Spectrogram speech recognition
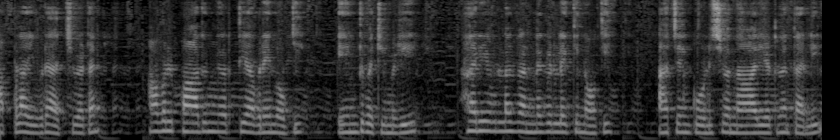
അപ്പളാ ഇവിടെ അച്ചുവേട്ടൻ അവൾ പാദം നിർത്തി അവനെ നോക്കി. എന്തു പറ്റി മിഴി? ഹരിയുള്ള കണ്ണുകളിലേക്ക് നോക്കി. അച്ഛൻ കുളിച്ചു വന്ന ആര്യേട്ടനെ തല്ലി.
